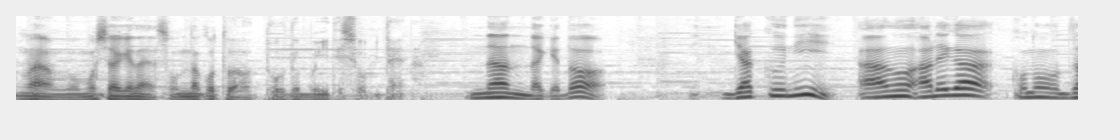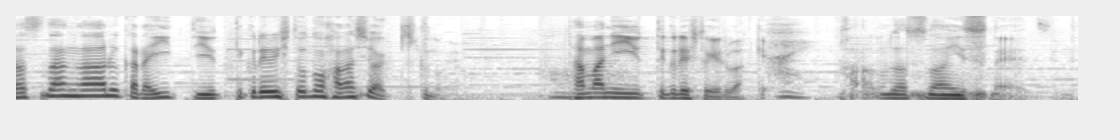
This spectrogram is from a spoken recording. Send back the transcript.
まあ申し訳ない。そんなことはどうでもいいでしょうみたいな。なんだけど逆にあのあれがこの雑談があるからいいって言ってくれる人の話は聞くのよ。たまに言ってくれる人がいるわけ。はい雑談いいっすねつって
